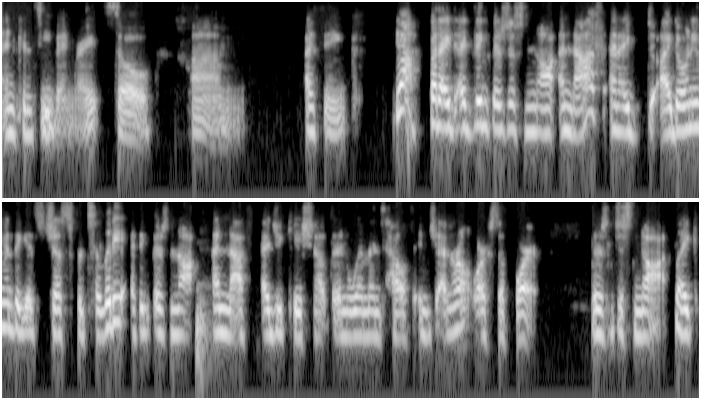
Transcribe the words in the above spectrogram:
and conceiving, right? So um, I think yeah, but I, I think there's just not enough, and I I don't even think it's just fertility. I think there's not enough education out there in women's health in general or support. There's just not like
